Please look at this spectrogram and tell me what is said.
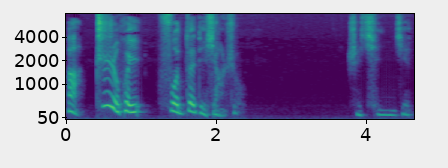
啊，智慧福德的享受是清净。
